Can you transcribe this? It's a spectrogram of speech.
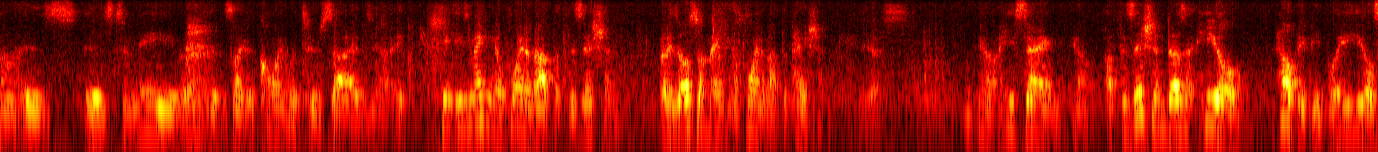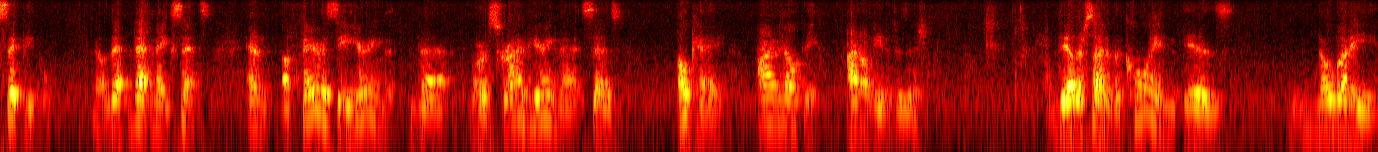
uh, is is to me it's like a coin with two sides. You know, he, he's making a point about the physician, but he's also making a point about the patient. Yes. You know, he's saying, you know, a physician doesn't heal healthy people; he heals sick people. You know, that that makes sense. And a Pharisee hearing that, or a scribe hearing that, says, "Okay, I'm healthy. I don't need a physician." The other side of the coin is nobody,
